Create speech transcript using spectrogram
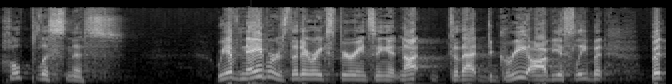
Hopelessness. We have neighbors that are experiencing it, not to that degree, obviously, but, but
